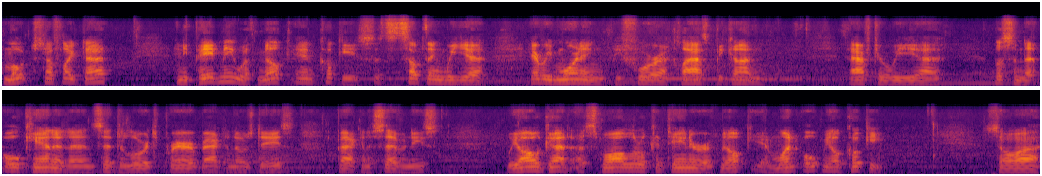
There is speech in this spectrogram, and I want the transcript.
moat stuff like that. And he paid me with milk and cookies. It's something we uh, every morning before a class begun, after we uh, listened to O Canada and said the Lord's Prayer back in those days, back in the 70s, we all got a small little container of milk and one oatmeal cookie. So, uh,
